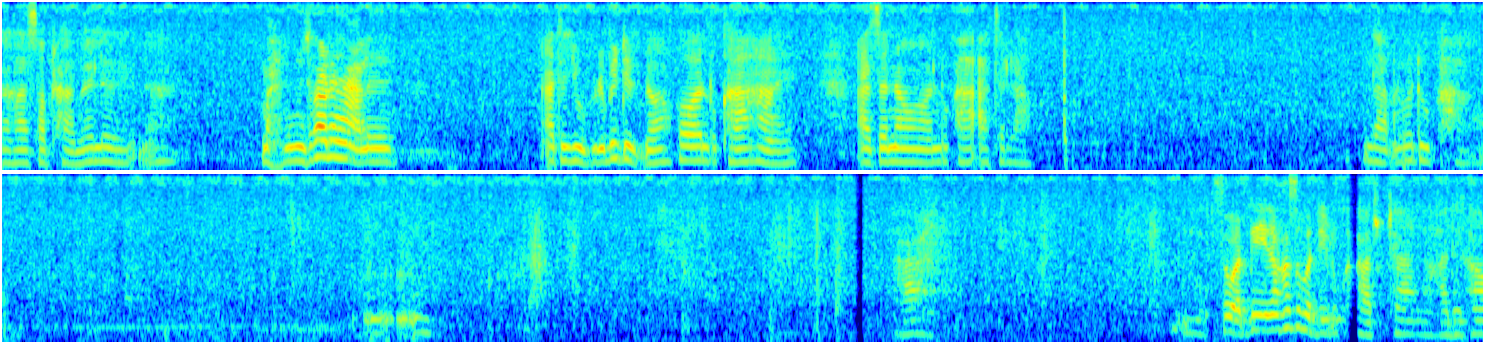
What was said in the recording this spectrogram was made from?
นะคะ สอบถามได้เลยนะมาดูเข้าเนื้อหาเลย อาจจะอยู่หรือไม่ดึกเนาะเพราะว่าลูกค้าหาย อาจจะนอนลูกค้าอาจจะหลับ หลับหรือว่าดูข่าวสวัสดีนะคะ สวัสดีลูกค้าทุกท่านนะคะที่เข้า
